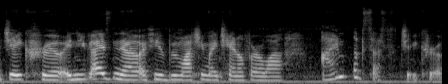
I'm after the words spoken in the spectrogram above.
J. Crew and you guys know if you've been watching my channel for a while I'm obsessed with J. Crew.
